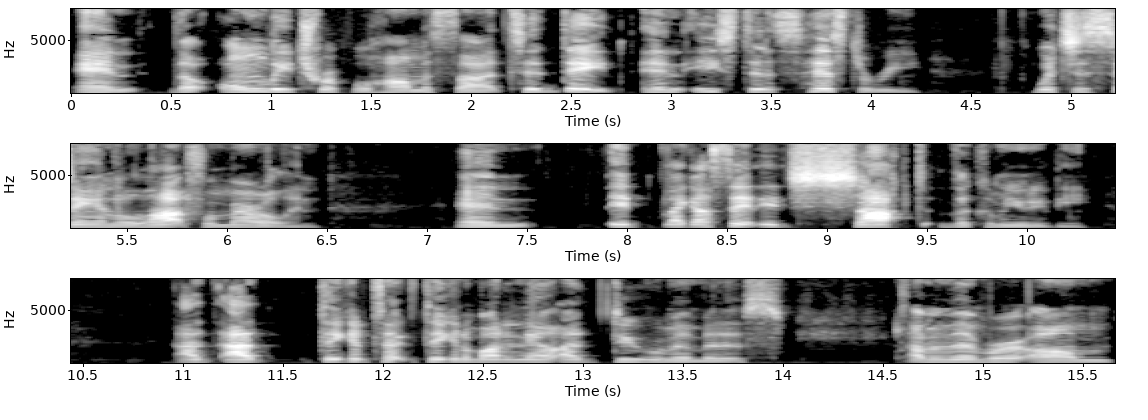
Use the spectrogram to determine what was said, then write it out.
and the only triple homicide to date in Easton's history, which is saying a lot for Maryland. And it, like I said, it shocked the community. I, I thinking thinking about it now, I do remember this. I remember um,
